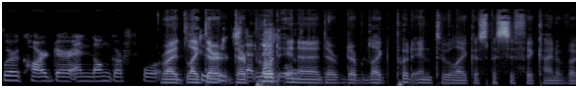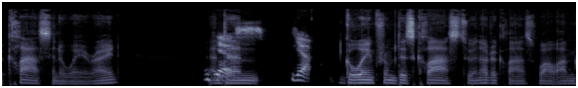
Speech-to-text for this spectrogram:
work harder and longer for Right, like they're they're put in a they're they're like put into like a specific kind of a class in a way, right? And then Yes. Yeah. going from this class to another class, wow, I'm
